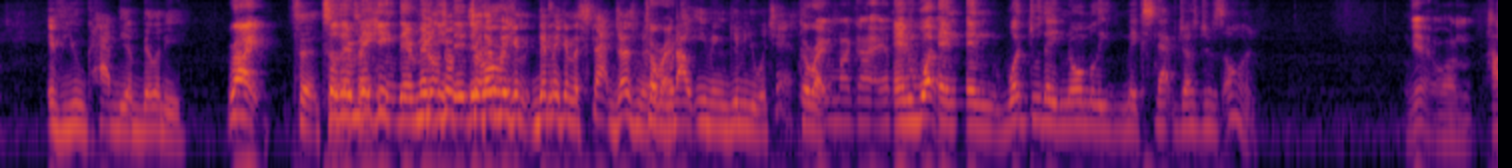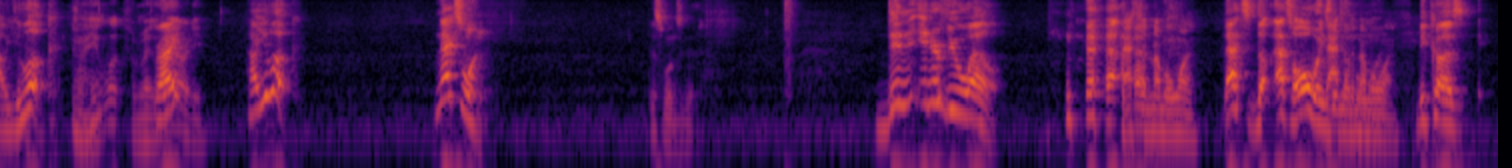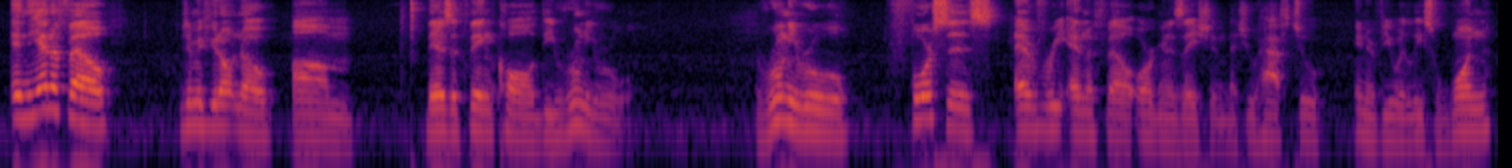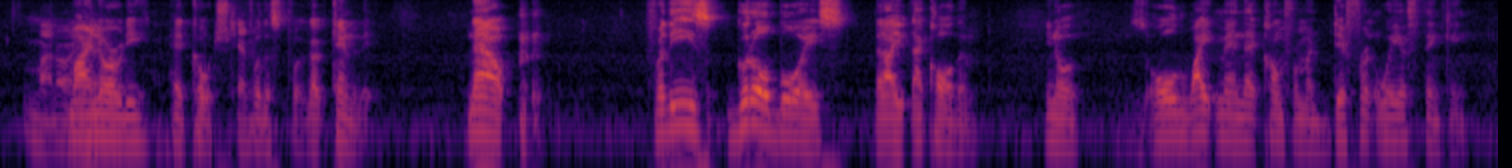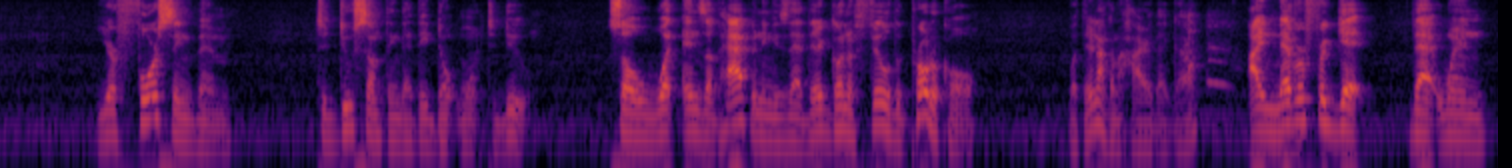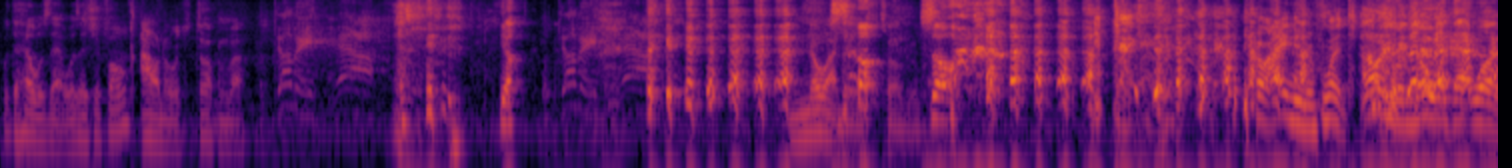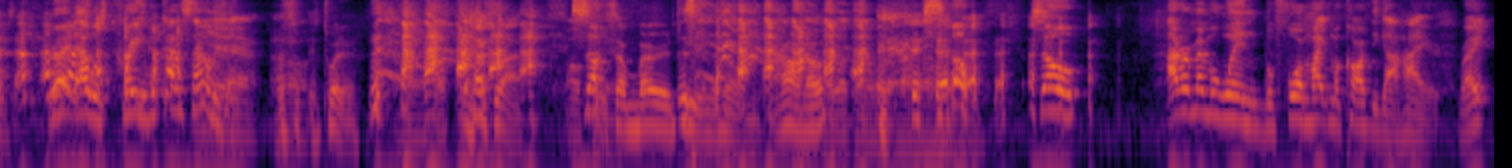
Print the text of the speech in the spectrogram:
if you have the ability right. To. to So they're to- making- they're you know, making- so, they're- so they're they're already- making they're making a snap judgment Correct. without even giving you a chance. Correct. Oh my God, Anthony And what and and what do they normally make snap judgments on? yeah, on How you look. how you look familiarity. How you look. Next one. This one's good. Didn't interview well. That's the number one. That's the that's always That's the the number, number one. one. because in the NFL, Jimmy, if you don't know, um, there's a thing called the Rooney Rule. The Rooney Rule forces every NFL organization that you have to interview at least one Minority. minority head coach Candidate. for this for, uh, candidate. Now, for these good old boys that I I call them, you know, these old white men that come from a different way of thinking. You're forcing them to do something that they don't want to do. So what ends up happening is that they're gonna fill the protocol, but they're not gonna hire that guy. I never forget that when what the hell was that? Was that your phone? I don't know what you're talking about. Dummy. Yeah. Yo. No idea what you're talking about. So about. Yo, I ain't even flinch. I don't even know what that was. Right? That was crazy. What kind of sound is that? Yeah, I don't- It's Twitter. That's why. So Some bird tweeting or something. I don't know. know what that was. I don't know. so, so I remember when before Mike McCarthy got hired, right?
